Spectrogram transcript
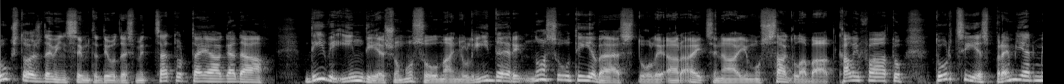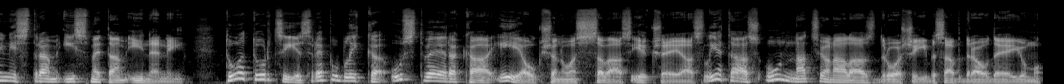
1924. gadā divi indiešu musulmaņu līderi nosūtīja vēstuli ar aicinājumu saglabāt kalifātu Turcijas premjerministram Ismetam Inenī. To Turcijas republika uztvēra kā iejaukšanos savās iekšējās lietās un nacionālās drošības apdraudējumu,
